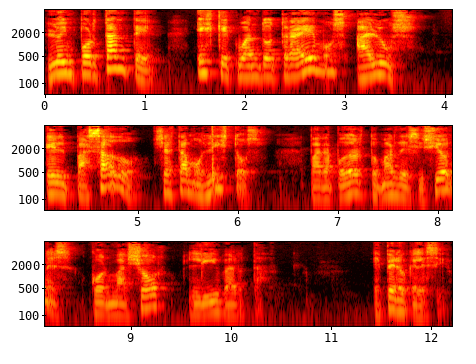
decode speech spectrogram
Lo importante es que cuando traemos a luz el pasado, ya estamos listos para poder tomar decisiones con mayor libertad. Espero que les sirva.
